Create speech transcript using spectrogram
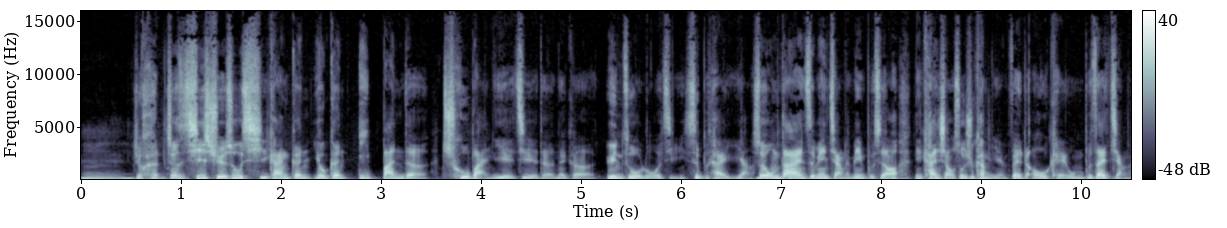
嗯，就很就是，其实学术期刊跟又跟一般的出版业界的那个运作逻辑是不太一样。所以，我们当然这边讲的并不是哦，你看小说去看免费的 OK，我们不再讲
